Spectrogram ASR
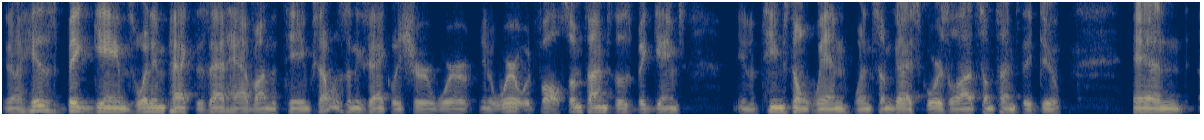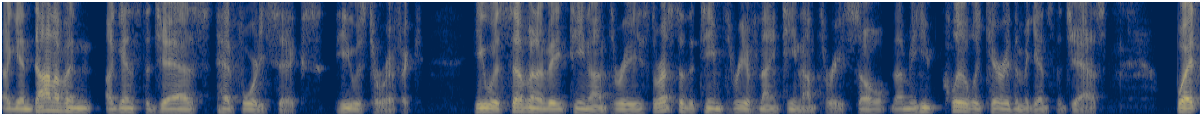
you know, his big games. What impact does that have on the team? Because I wasn't exactly sure where you know where it would fall. Sometimes those big games you know, teams don't win when some guy scores a lot. Sometimes they do. And again, Donovan against the Jazz had 46. He was terrific. He was seven of 18 on threes. The rest of the team, three of 19 on threes. So, I mean, he clearly carried them against the Jazz. But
